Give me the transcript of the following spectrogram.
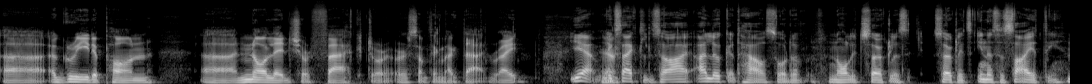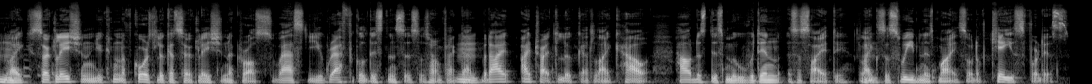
uh, agreed upon uh, knowledge or fact or, or something like that, right? Yeah, yeah, exactly. So I, I look at how sort of knowledge circulates circulates in a society. Mm. Like circulation, you can of course look at circulation across vast geographical distances or something like mm. that. But I, I try to look at like how how does this move within a society? Like mm. so Sweden is my sort of case for this.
